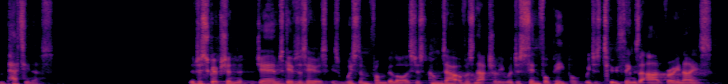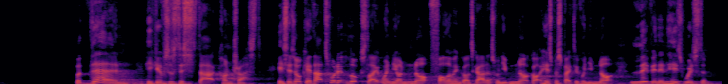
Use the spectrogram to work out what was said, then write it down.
and pettiness. The description that James gives us here is, is, wisdom from below. It just comes out of us naturally. We're just sinful people. We just do things that aren't very nice. But then he gives us this stark contrast. He says, okay, that's what it looks like when you're not following God's guidance, when you've not got his perspective, when you're not living in his wisdom.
